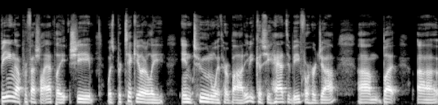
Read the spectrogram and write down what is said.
being a professional athlete, she was particularly in tune with her body because she had to be for her job. Um, but uh,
